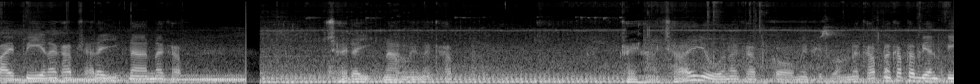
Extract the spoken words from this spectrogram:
ปลายปีนะครับใช้ได้อีกนานนะครับ ช้ได้อีกนานเลยนะครับ ใครหาใช้อยู่นะครับ ก็ไม่ผิดหวังนะครับนะครับทะเบียนปี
